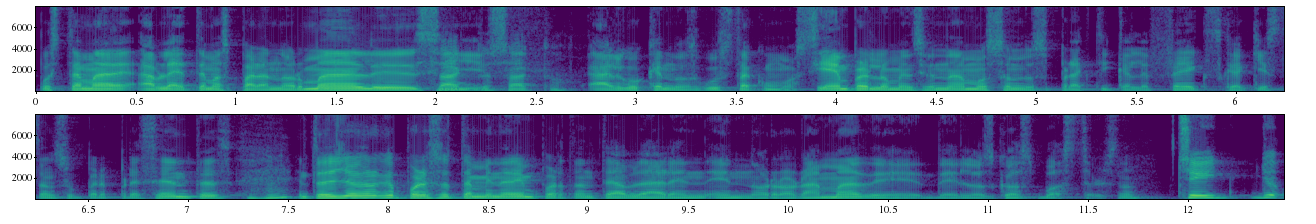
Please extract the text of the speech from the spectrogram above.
pues tema de- habla de temas paranormales. Exacto, y, exacto. algo que nos gusta, como siempre lo mencionamos, son los practical effects, que aquí están súper presentes. Entonces yo creo que por eso también era importante hablar en, en Horrorama de, de los Ghostbusters, ¿no? Sí, yo,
